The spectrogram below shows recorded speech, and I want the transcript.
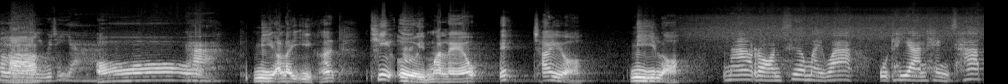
ธร Park ณีวิทยาอ๋อค่ะ มีอะไรอีกฮะที่เอ่ยมาแล้ว เอ๊ะ ใช่เหรอ มีเหรอ หน้าร้อนเชื่อไหมว่า อุทยานแห่งชาติ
